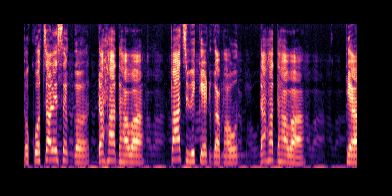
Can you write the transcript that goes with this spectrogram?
तो कोचाळे संघ दहा धावा पाच विकेट गमावून दहा धावा त्या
